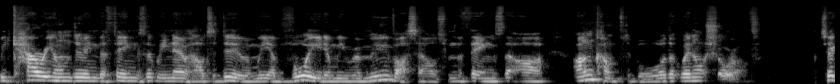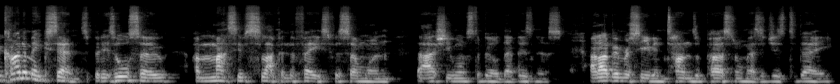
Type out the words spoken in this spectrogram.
We carry on doing the things that we know how to do, and we avoid and we remove ourselves from the things that are uncomfortable or that we're not sure of. So it kind of makes sense, but it's also a massive slap in the face for someone that actually wants to build their business. And I've been receiving tons of personal messages today.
